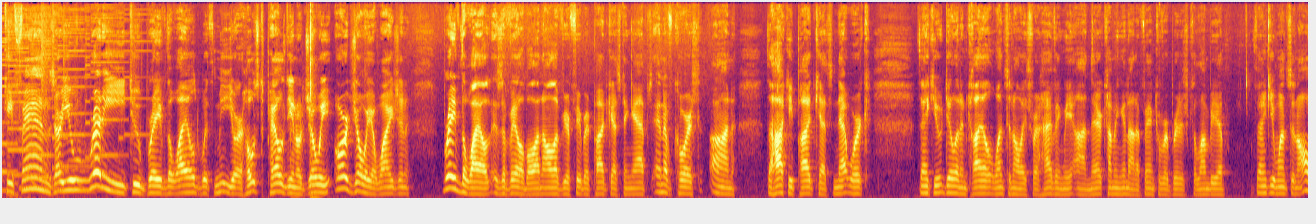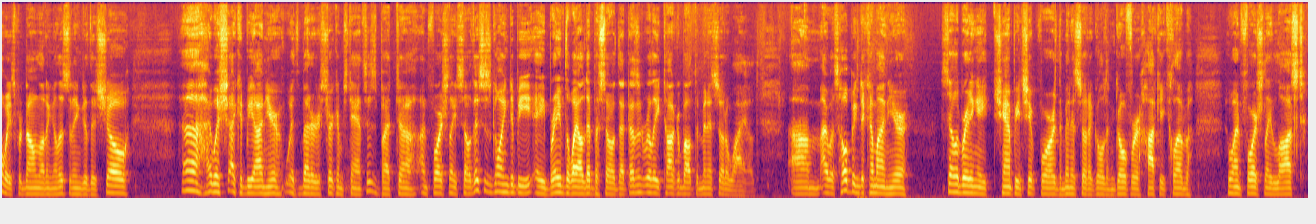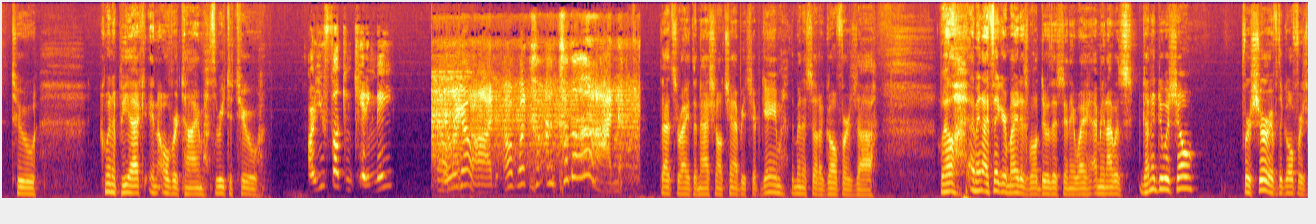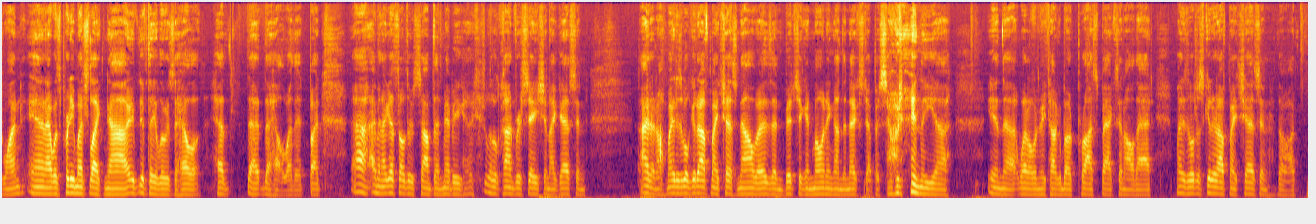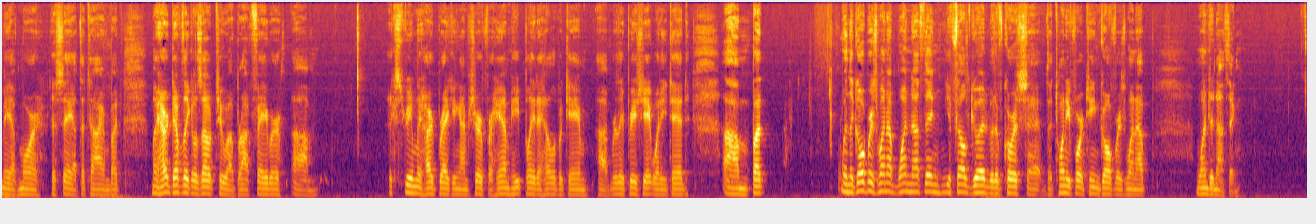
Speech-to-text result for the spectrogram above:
Hockey fans. Are you ready to brave the wild with me, your host, Paladino Joey or Joey Awajan? Brave the Wild is available on all of your favorite podcasting apps and, of course, on the Hockey Podcast Network. Thank you, Dylan and Kyle, once and always for having me on there, coming in out of Vancouver, British Columbia. Thank you once and always for downloading and listening to this show. Uh, I wish I could be on here with better circumstances, but uh, unfortunately, so this is going to be a Brave the Wild episode that doesn't really talk about the Minnesota Wild. Um, I was hoping to come on here celebrating a championship for the Minnesota Golden Gopher Hockey Club, who unfortunately lost to Quinnipiac in overtime, three to two. Are you fucking kidding me? Here we go. God. Oh, what? Come, come on. That's right, the national championship game. The Minnesota Gophers. Uh, well, I mean, I figure might as well do this anyway. I mean, I was gonna do a show for sure if the Gophers won, and I was pretty much like, nah, if, if they lose, the hell, head that the hell with it. But uh, I mean, I guess I'll do something, maybe a little conversation, I guess, and I don't know. Might as well get off my chest now rather than bitching and moaning on the next episode in the uh, in the well when we talk about prospects and all that. Might as well just get it off my chest, and though I may have more to say at the time, but my heart definitely goes out to uh, Brock Faber. Um, extremely heartbreaking, I'm sure, for him. He played a hell of a game. Uh, really appreciate what he did. Um, but when the Gophers went up one nothing, you felt good. But of course, uh, the 2014 Gophers went up one to nothing.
